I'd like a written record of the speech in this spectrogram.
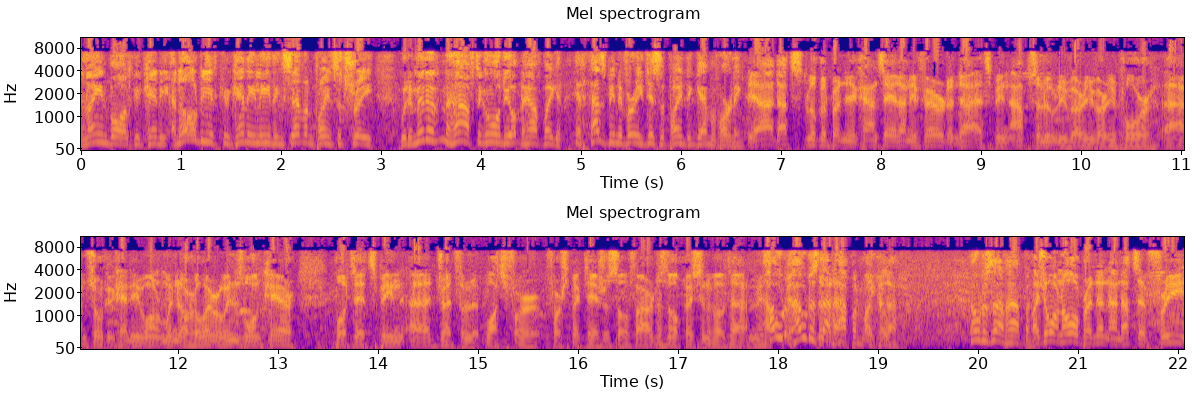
line ball to Kilkenny. And albeit Kilkenny leading seven points to three, with a minute and a half to go in the opening half, Michael, it has been a very disappointing game of hurling. Yeah, that's look at Brendan. You can't say it any fairer than that. It's been absolutely very, very poor. Um, I'm sure Kilkenny won't win, or whoever wins won't care. But it's been a dreadful watch for, for spectators so far. There's no question about that. And How- how does that happen, Michael? that. How does that happen? I don't know, Brendan, and that's a free.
